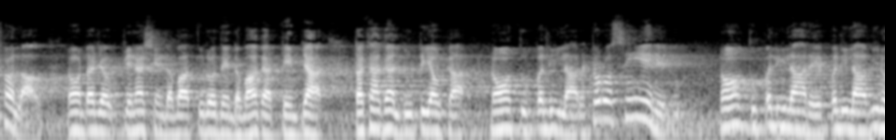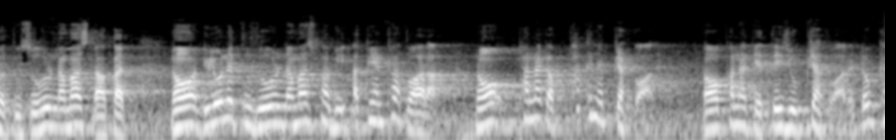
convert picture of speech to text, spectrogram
ထွက်လာဘူးနော်ဒါကြောင့်ပြင်ရှင်တပါသူတော်တင်တပါကတင်ပြတခါကလူတယောက်ကနော်သူပလိလာတယ်တော်တော်ဆင်းရဲတယ်လူ နော်သူပလိလာတယ်ပလိလာပြီးတော့သူဇိုဟ်နမတ်လာဖတ်နော်ဒီလိုနဲ့သူဇိုဟ်နမတ်ဖတ်ပြီးအပြင်ထွက်သွားတာနော်ဖနက်ကဖက်ခနဲ့ပြတ်သွားတယ်နော်ဖနက်ကတေးကျူပြတ်သွားတယ်ဒုက္ခ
